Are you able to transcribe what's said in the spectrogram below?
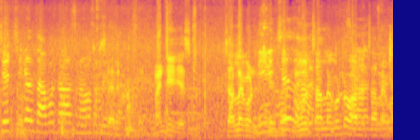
చర్చికి వెళ్తే అబద్ధాల్సిన అవసరం లేదు. మంచిగా చేసుకో చల్లగుండు. నువ్వు చల్లగుండు వాళ్ళు చల్లగుండు.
